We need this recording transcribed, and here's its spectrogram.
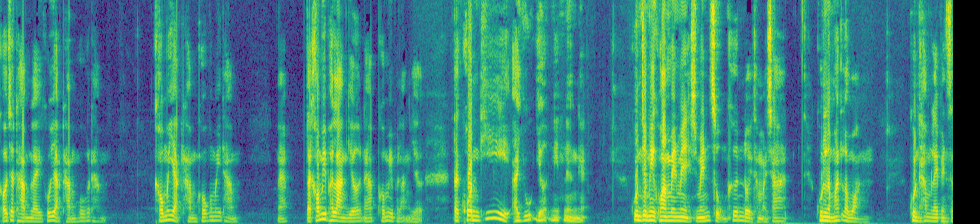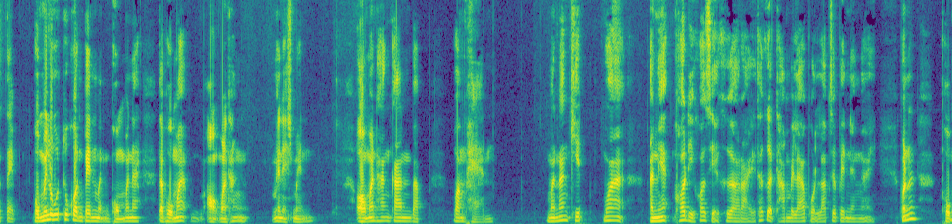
เขาจะทำอะไรเขาอยากทำเขาก็ทำเขาไม่อยากทำเขาก็ไม่ทำนะแต่เขามีพลังเยอะนะครับเขามีพลังเยอะ แต่คนที่อายุเยอะนิดนึงเนี่ยคุณจะมีความเป็น management สูงขึ้นโดยธรรมชาติ คุณระมัดระวัง คุณทำอะไรเป็นสเต็ปผมไม่รู้ทุกคนเป็นเหมือนผมนะ แต่ผมออกมาทาง management ออกมาทางการแบบวางแผน มานั่งคิดว่าอันเนี้ยข้อดีข้อเสียคืออะไร ถ้าเกิดทำไปแล้วผลลัพธ์จะเป็นยังไง เพราะนั้น ผม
